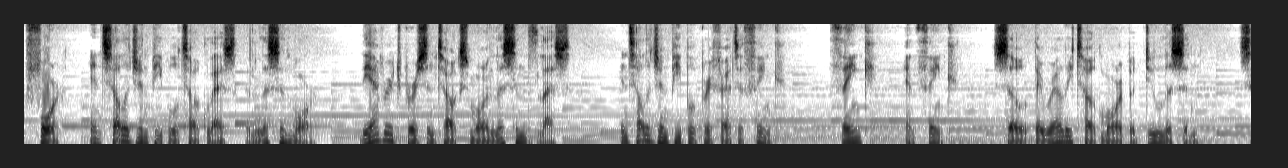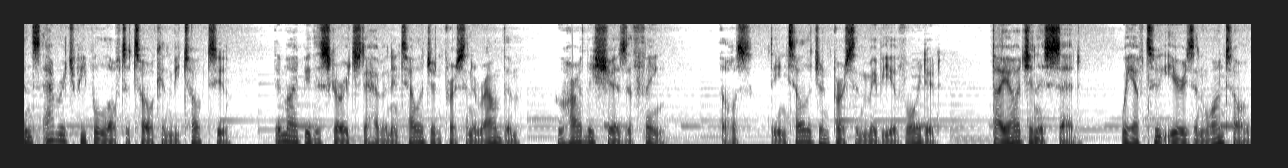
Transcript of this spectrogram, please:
4. Intelligent people talk less and listen more. The average person talks more and listens less. Intelligent people prefer to think, think, and think. So they rarely talk more but do listen. Since average people love to talk and be talked to, they might be discouraged to have an intelligent person around them who hardly shares a thing. Thus, the intelligent person may be avoided. Diogenes said, We have two ears and one tongue,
